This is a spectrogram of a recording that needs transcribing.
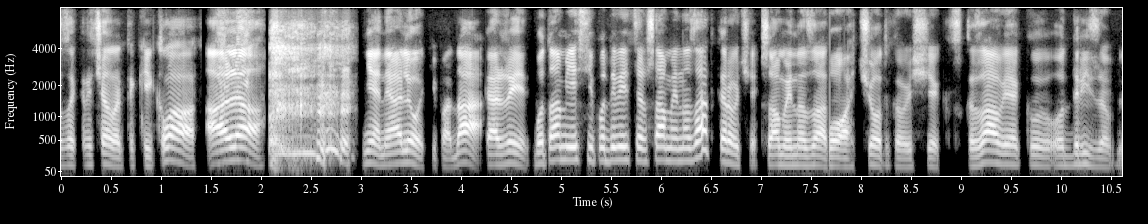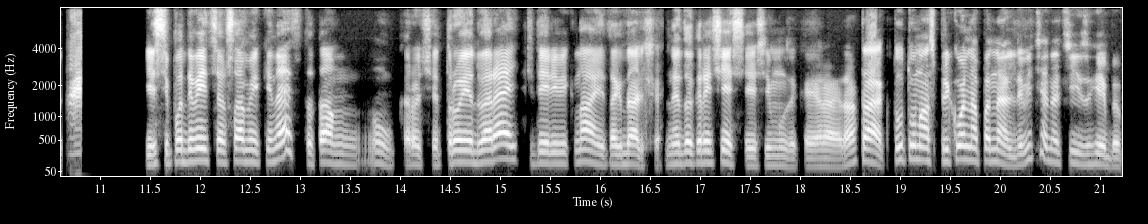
закричали такий клас. Алло! Ні, не алло, типа, да, кажи. Бо там, якщо подивитися в самий назад, коротше, в самий назад, о, чітко вообще, сказав, як одрізав. Якщо подивитися в самий кінець, то там, ну, коротше, троє дверей, чотири вікна і так далі. Не докричишся, якщо музика грає, да? Так, тут у нас прикольна панель. Дивіться на ці згиби.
